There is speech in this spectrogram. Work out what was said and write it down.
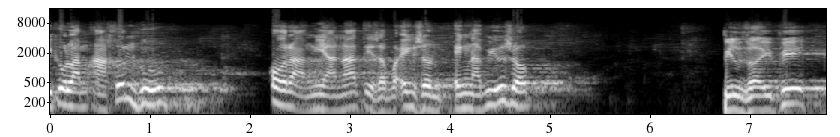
iku lam akhunhu orang nyanati sapa ingsun ing Nabi Yusuf. Bil ghaibi.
